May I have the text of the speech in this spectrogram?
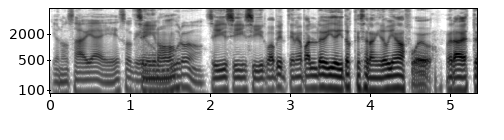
Yo no sabía eso, qué Sí, ¿no? duro. Sí, sí, sí, papi, tiene un par de videitos que se le han ido bien a fuego. Mira, este,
